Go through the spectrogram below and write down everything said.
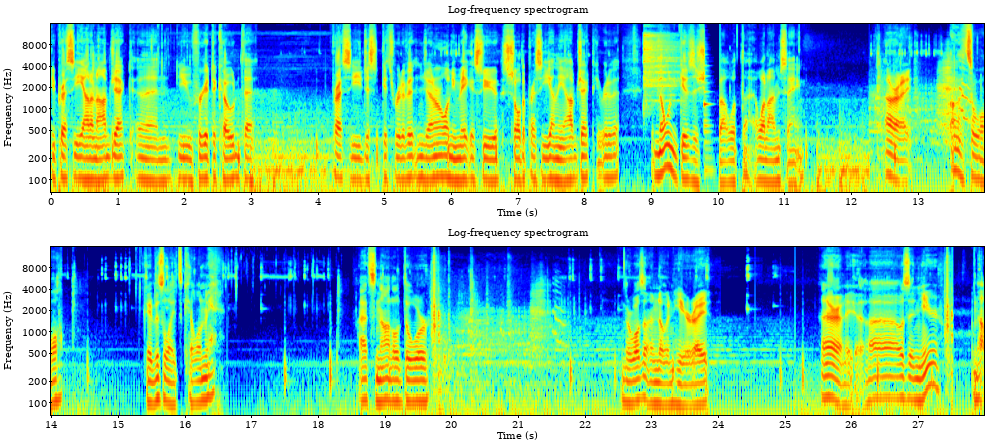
you press E on an object, and then you forget to code that press E just gets rid of it in general, and you make it so you still have to press E on the object to get rid of it. No one gives a shit about what the what I'm saying. All right. Oh, that's a wall. Okay, this light's killing me. That's not a door. There wasn't a note in here, right? Alright, uh, was it in here? No.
